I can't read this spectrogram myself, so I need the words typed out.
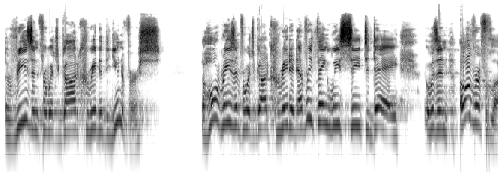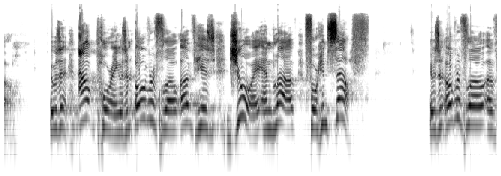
the reason for which God created the universe, the whole reason for which God created everything we see today, was an overflow. It was an outpouring, it was an overflow of his joy and love for himself. It was an overflow of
